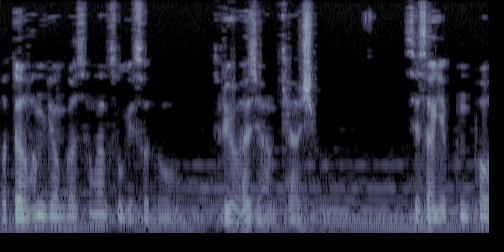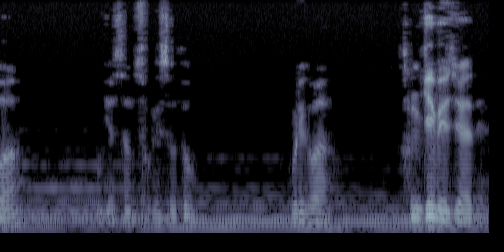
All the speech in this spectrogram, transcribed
어떤 환경과 상황 속에서도 두려워하지 않게 하시고 세상의 풍파와 우리의 삶 속에서도 우리가 관계 맺어야 될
